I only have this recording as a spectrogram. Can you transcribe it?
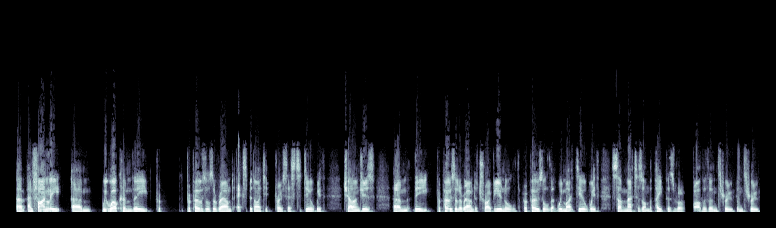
Um, and finally, um, we welcome the pr- proposals around expedited process to deal with challenges, um, the proposal around a tribunal, the proposal that we might deal with some matters on the papers rather than through and through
